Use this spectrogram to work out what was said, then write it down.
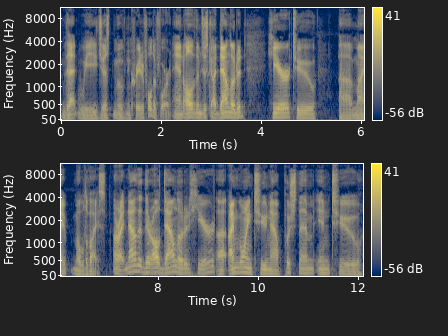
that we just moved and created a folder for. And all of them just got downloaded here to uh, my mobile device. All right, now that they're all downloaded here, uh, I'm going to now push them into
